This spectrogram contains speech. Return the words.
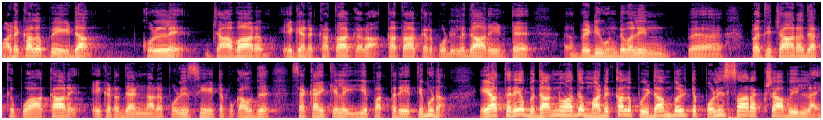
මඩකලපේ ඉඩම් කොල්ලේ ජාවාරම ඒ ගැන කතා කර කතා කරපු නිලධාරීන්ට වෙඩි උන්ඩවලින් ප්‍රතිචාර දක්කපු ආකාරය ඒකට දැන් අර පොලිසිය හිටපු කවුද සැකයි කියලා ඊයේ පත්තරේ තිබුණා. ඒ අතරේ ඔබ දන්නවද මඩකලපු ඉඩම් වලට පොලිස් ආරක්ෂාව ඉල්ලයි.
